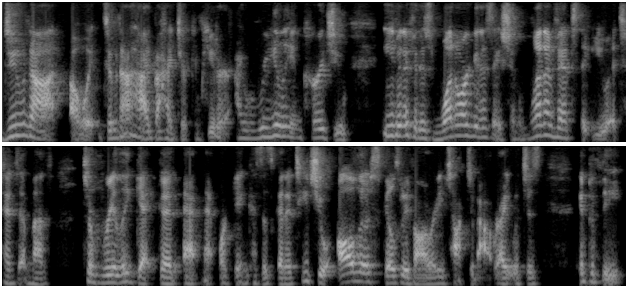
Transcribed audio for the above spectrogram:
do not wait, do not hide behind your computer. I really encourage you, even if it is one organization, one event that you attend a month, to really get good at networking because it's going to teach you all those skills we've already talked about, right? Which is empathy,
